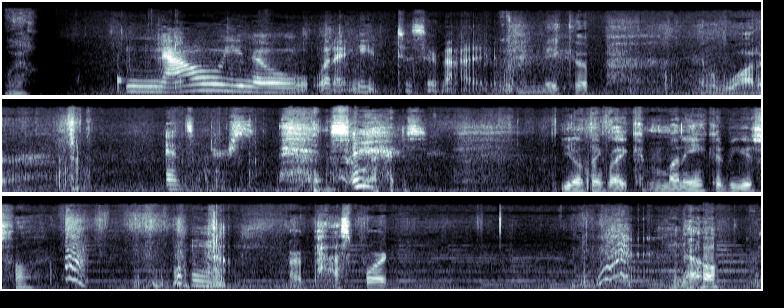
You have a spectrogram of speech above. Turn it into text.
Oh, ja. Now you know what I need to survive. makeup and water. And sweaters. and Sweaters. you don't think like money could be useful? No. Or a passport? No?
